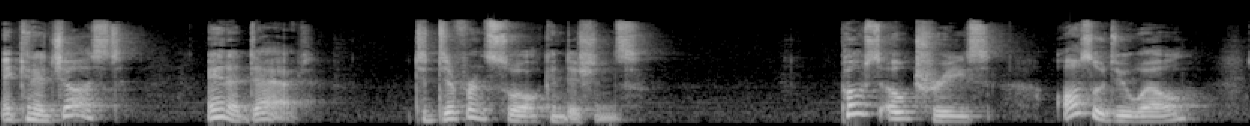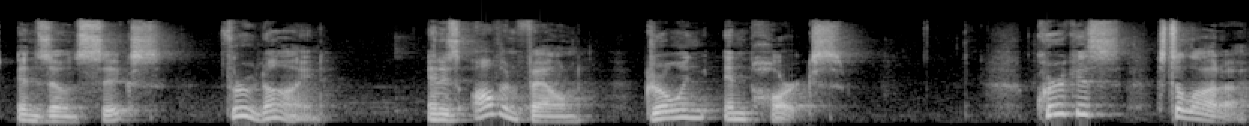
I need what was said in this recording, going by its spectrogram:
and can adjust and adapt to different soil conditions. Post oak trees also do well in zone 6 through 9 and is often found growing in parks. Quercus stellata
